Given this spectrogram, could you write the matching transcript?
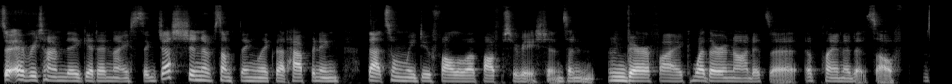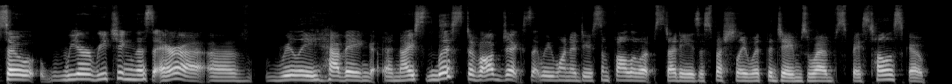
So every time they get a nice suggestion of something like that happening, that's when we do follow up observations and, and verify whether or not it's a, a planet itself. So we are reaching this era of really having a nice list of objects that we want to do some follow up studies, especially with the James Webb Space Telescope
